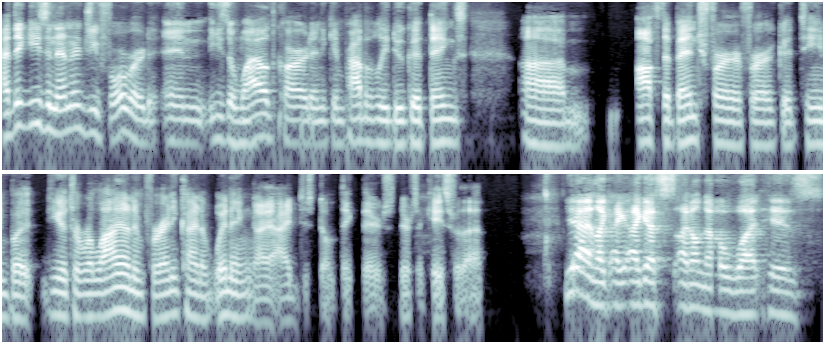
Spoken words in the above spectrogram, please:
I think he's an energy forward and he's a Mhm. wild card and he can probably do good things um, off the bench for for a good team. But you know, to rely on him for any kind of winning, I, I just don't think there's there's a case for that. Yeah, and like I, I guess I don't know what his.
